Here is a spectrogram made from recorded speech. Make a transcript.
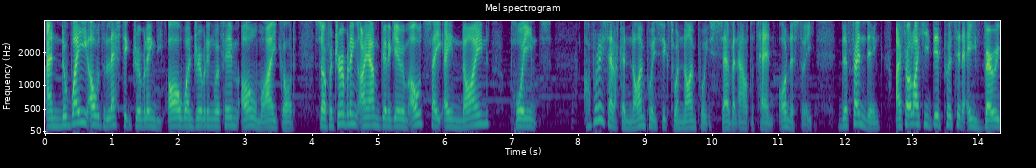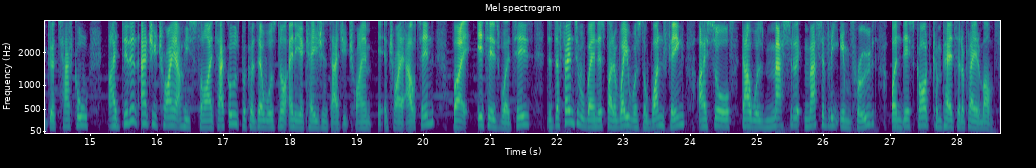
And the way I was left stick dribbling, the R1 dribbling with him, oh my god. So for dribbling, I am going to give him, I would say a 9 point I'd probably say like a 9.6 to a 9.7 out of 10, honestly. Defending, I felt like he did put in a very good tackle. I didn't actually try out his slide tackles because there was not any occasions to actually try him eh, try it out in, but it is what it is. The defensive awareness, by the way, was the one thing I saw that was massively, massively improved on this card compared to the player of the month.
